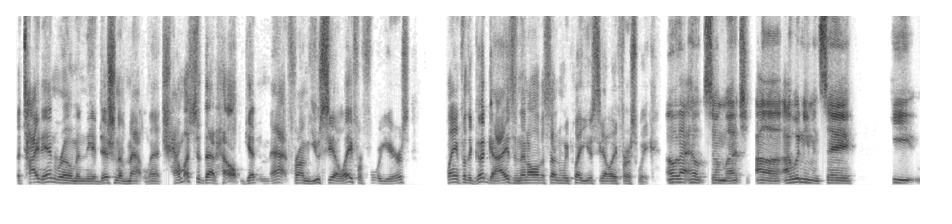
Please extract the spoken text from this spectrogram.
the tight end room and the addition of Matt Lynch. How much did that help getting Matt from UCLA for four years playing for the good guys, and then all of a sudden we play UCLA first week. Oh, that helped so much. Uh, I wouldn't even say he.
